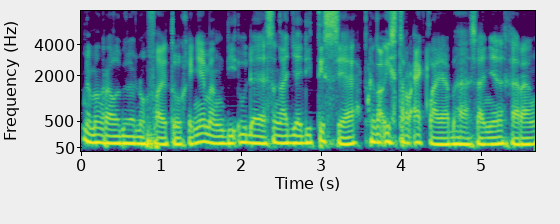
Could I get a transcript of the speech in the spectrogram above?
memang Raul Belanova itu kayaknya emang di, udah sengaja ditis ya atau Easter egg lah ya bahasanya sekarang.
